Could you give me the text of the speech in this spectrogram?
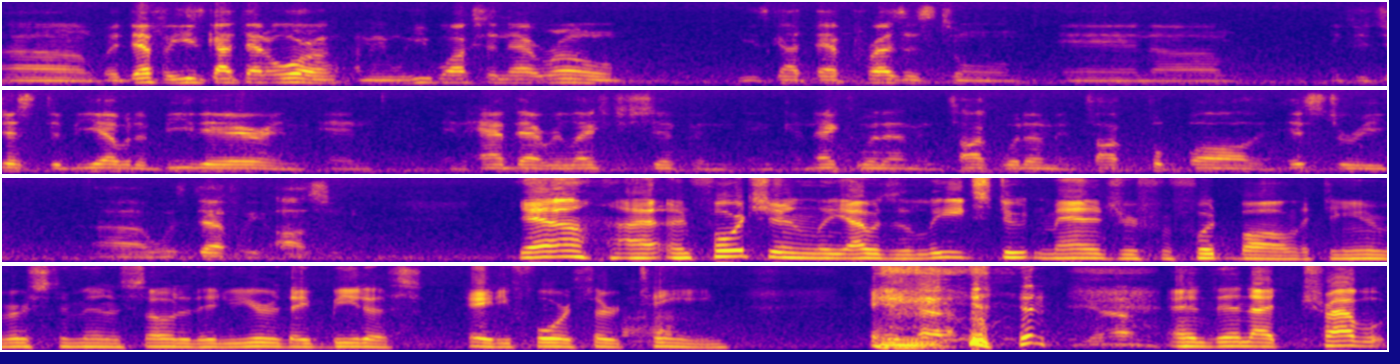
Um, but definitely, he's got that aura. I mean, when he walks in that room, he's got that presence to him, and, um, and to just to be able to be there and and, and have that relationship and, and connect with him and talk with him and talk football and history uh, was definitely awesome. Yeah, I, unfortunately, I was the lead student manager for football at the University of Minnesota the year they beat us 84 13. And then I traveled,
